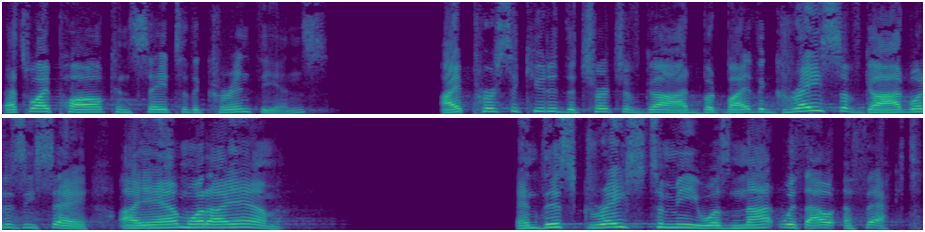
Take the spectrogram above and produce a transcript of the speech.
That's why Paul can say to the Corinthians, I persecuted the church of God, but by the grace of God, what does he say? I am what I am. And this grace to me was not without effect.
